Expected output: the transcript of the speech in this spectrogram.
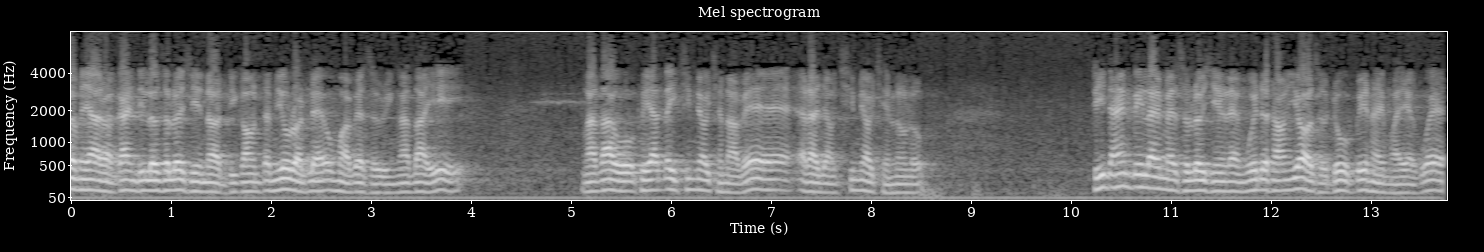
လို့မရတော့ gain ဒီလိုဆိုလို့ရှိရင်တော့ဒီကောင်တစ်မျိုးတော့လှဲဥမှာပဲဆိုပြီးငါသားရေးငါသားကိုဖေရသိတ်ချင်းမြောက်ချင်တာပဲအဲ့ဒါကြောင့်ချင်းမြောက်ချင်လို့လို့ဒီတိုင်းပေးလိုက်မယ်ဆိုလို့ရှိရင်လည်းငွေတစ်ထောင်ရော့ဆိုတို့ပေးနိုင်မှာရဲ့ကွယ်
